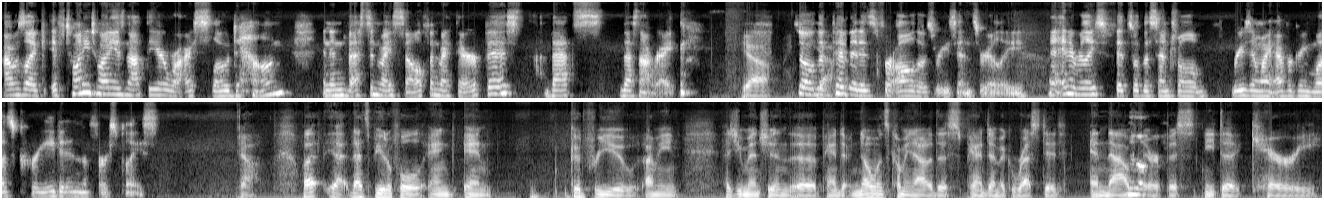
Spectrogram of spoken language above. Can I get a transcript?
I was like, if 2020 is not the year where I slow down and invest in myself and my therapist, that's that's not right. Yeah. So the yeah. pivot is for all those reasons, really, and it really fits with the central reason why Evergreen was created in the first place. Yeah, well, yeah, that's beautiful and and good for you. I mean, as you mentioned, the pandemic. No one's coming out of this pandemic rested, and now no. therapists need to carry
